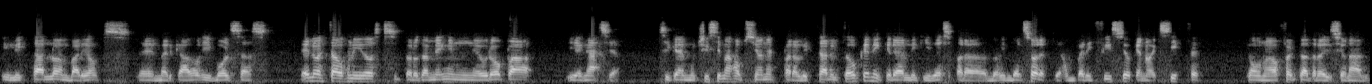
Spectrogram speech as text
y listarlo en varios eh, mercados y bolsas en los Estados Unidos, pero también en Europa y en Asia. Así que hay muchísimas opciones para listar el token y crear liquidez para los inversores, que es un beneficio que no existe con una oferta tradicional.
